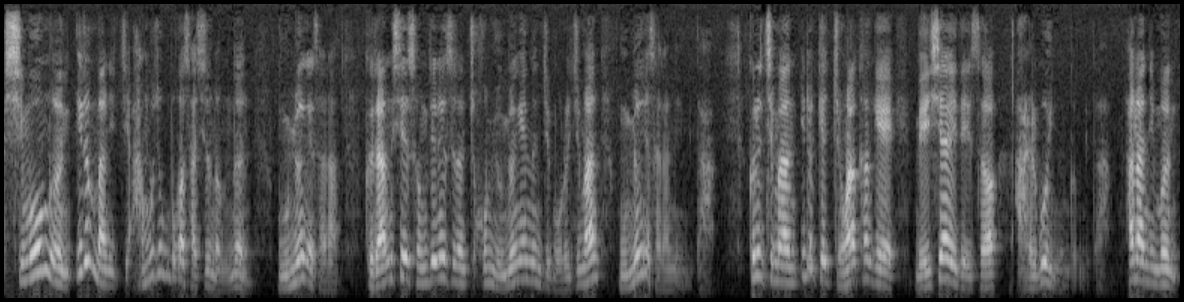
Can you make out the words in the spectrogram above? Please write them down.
시몬은 이름만 있지 아무 정보가 사실은 없는 무명의 사람. 그 당시에 성전에서는 조금 유명했는지 모르지만 무명의 사람입니다. 그렇지만 이렇게 정확하게 메시아에 대해서 알고 있는 겁니다. 하나님은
